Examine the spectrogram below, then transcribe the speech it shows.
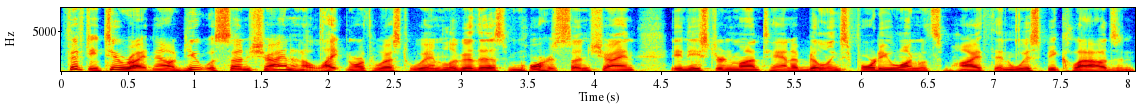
52 right now in Butte with sunshine and a light northwest wind. Look at this. More sunshine in eastern Montana. Billings 41 with some high, thin, wispy clouds and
